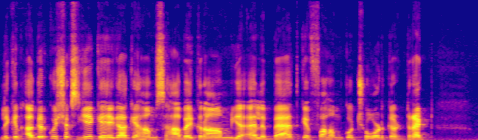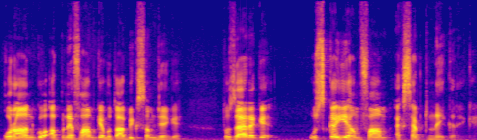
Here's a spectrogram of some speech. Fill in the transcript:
لیکن اگر کوئی شخص یہ کہے گا کہ ہم صحابہ کرام یا اہل بیت کے فہم کو چھوڑ کر ڈائریکٹ قرآن کو اپنے فہم کے مطابق سمجھیں گے، تو ظاہر ہے کہ اس کا یہ ہم فہم ایکسیپٹ نہیں کریں گے۔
